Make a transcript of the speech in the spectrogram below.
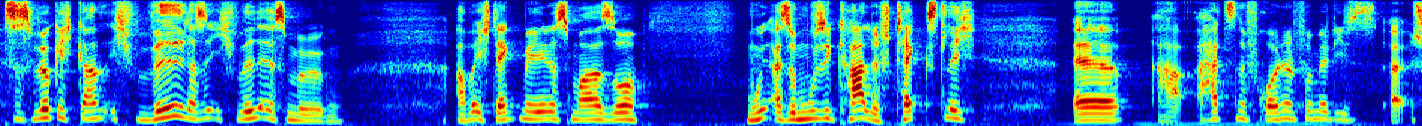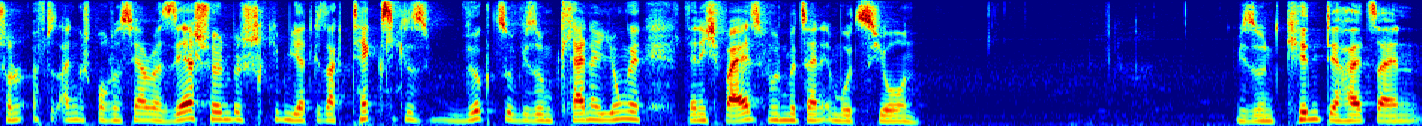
Es ist wirklich ganz, ich will, dass ich, ich will es mögen. Aber ich denke mir jedes Mal so, also musikalisch, textlich, äh, hat es eine Freundin von mir, die ist äh, schon öfters angesprochen, Sarah, sehr schön beschrieben. Die hat gesagt, textlich, es wirkt so wie so ein kleiner Junge, der nicht weiß, wohin mit seinen Emotionen wie so ein Kind, der halt seinen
